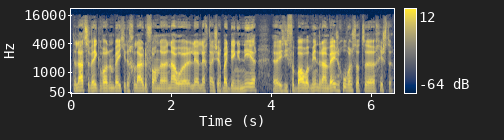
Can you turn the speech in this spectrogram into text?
De laatste weken waren een beetje de geluiden van... eh, nou, eh, le- legt hij zich bij dingen neer? Eh, is die verbal wat minder aanwezig? Hoe was dat eh, gisteren?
